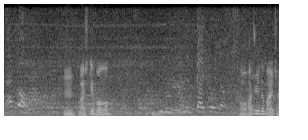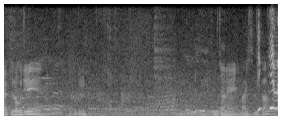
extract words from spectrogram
나도. 음 맛있게 먹어. 어 하준이도 말 잘 들어 그지? 음. 진짜네 맛있습니까? 찍지 마.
